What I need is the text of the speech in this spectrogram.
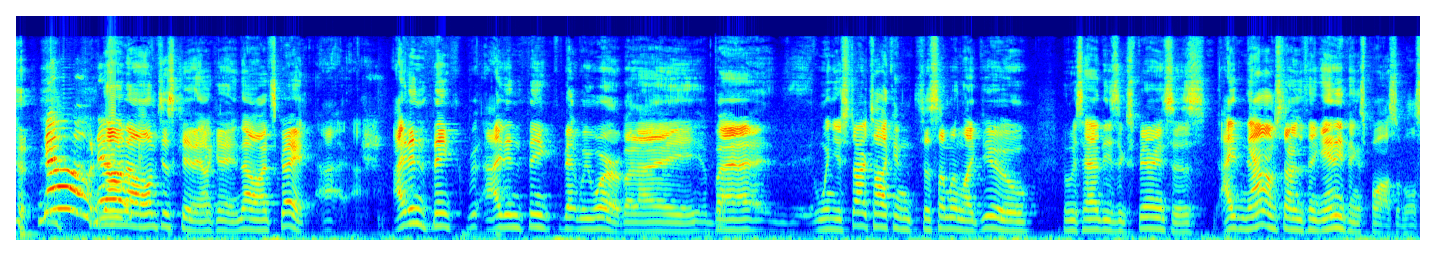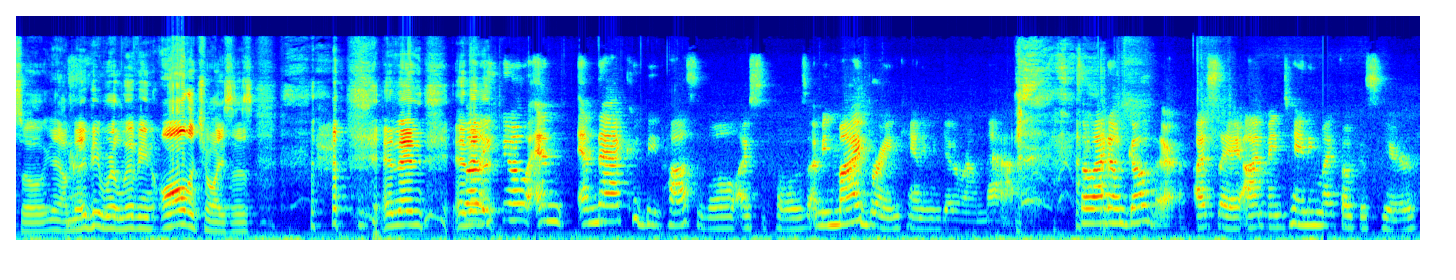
No, no, No, no, I'm just kidding. Okay, no, it's great. I, I didn't think I didn't think that we were, but I but when you start talking to someone like you who has had these experiences, I now I'm starting to think anything's possible. So yeah, maybe we're living all the choices, and then and well, then you know, and and that could be possible, I suppose. I mean, my brain can't even get around that, so I don't go there. I say I'm maintaining my focus here,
